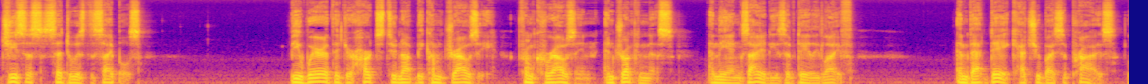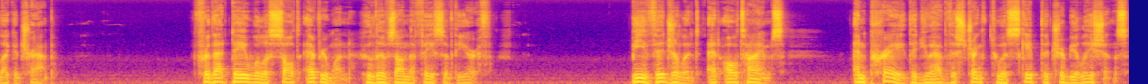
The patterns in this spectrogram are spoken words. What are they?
Jesus said to his disciples, Beware that your hearts do not become drowsy from carousing and drunkenness and the anxieties of daily life, and that day catch you by surprise like a trap. For that day will assault everyone who lives on the face of the earth. Be vigilant at all times, and pray that you have the strength to escape the tribulations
